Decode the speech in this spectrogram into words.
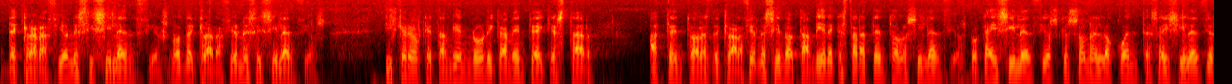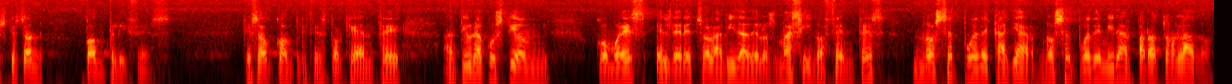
declaraciones y silencios, ¿no? Declaraciones y silencios. Y creo que también no únicamente hay que estar atento a las declaraciones, sino también hay que estar atento a los silencios, porque hay silencios que son elocuentes, hay silencios que son cómplices, que son cómplices, porque ante, ante una cuestión como es el derecho a la vida de los más inocentes, no se puede callar, no se puede mirar para otro lado.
